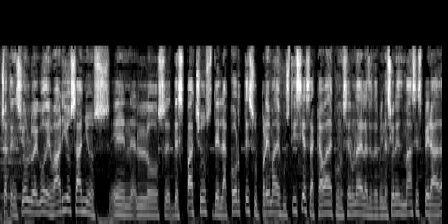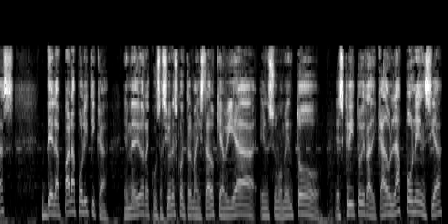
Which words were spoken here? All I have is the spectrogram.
mucha atención luego de varios años en los despachos de la Corte Suprema de Justicia. Se acaba de conocer una de las determinaciones más esperadas de la parapolítica en medio de recusaciones contra el magistrado que había en su momento escrito y radicado la ponencia.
